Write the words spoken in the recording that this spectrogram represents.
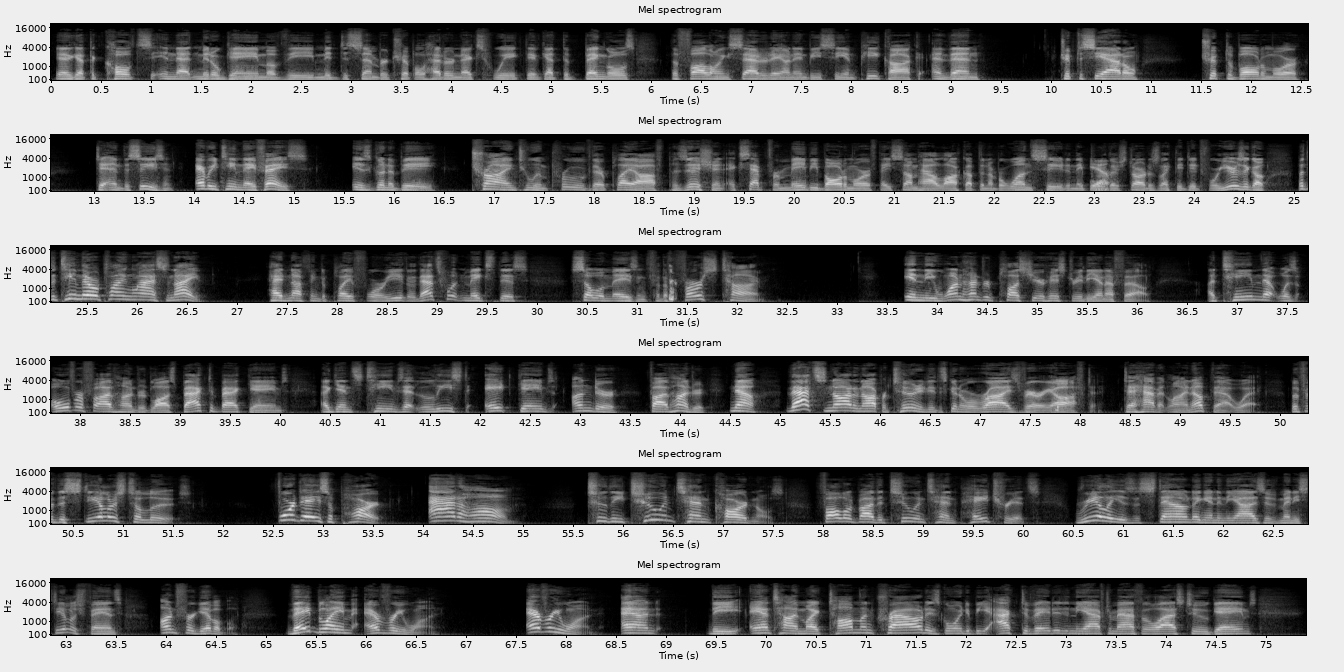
Yeah, they got the Colts in that middle game of the mid-December triple header next week. They've got the Bengals the following Saturday on NBC and Peacock, and then trip to Seattle, trip to Baltimore to end the season. Every team they face is going to be trying to improve their playoff position, except for maybe Baltimore if they somehow lock up the number one seed and they pull yeah. their starters like they did four years ago. But the team they were playing last night had nothing to play for either. That's what makes this so amazing. For the first time in the 100 plus year history of the NFL, a team that was over 500 lost back to back games against teams at least eight games under 500. Now, that's not an opportunity that's going to arise very often to have it line up that way. But for the Steelers to lose four days apart at home to the 2 and 10 Cardinals, followed by the 2 and 10 Patriots, really is astounding and in the eyes of many Steelers fans, unforgivable. They blame everyone. Everyone. And the anti Mike Tomlin crowd is going to be activated in the aftermath of the last two games.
